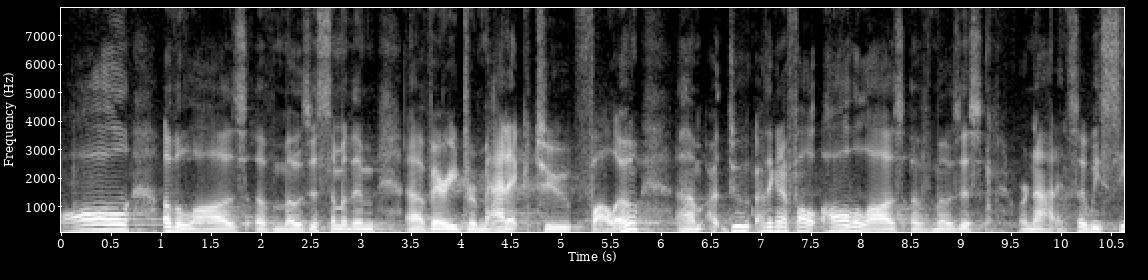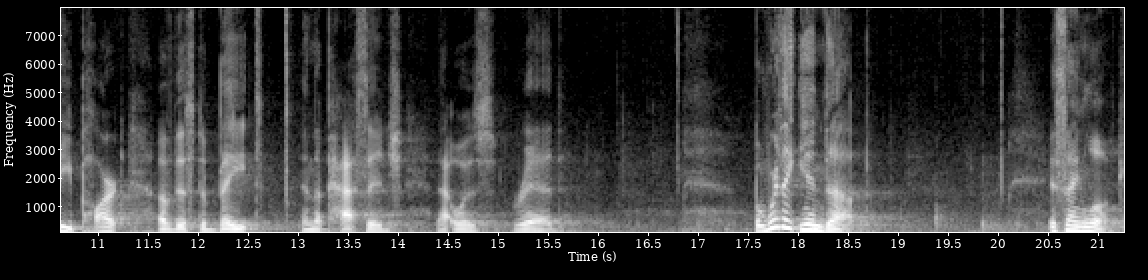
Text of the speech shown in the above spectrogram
all of the laws of Moses, some of them uh, very dramatic to follow? Um, are, do, are they going to follow all the laws of Moses or not? And so we see part of this debate in the passage that was read. But where they end up is saying, look,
